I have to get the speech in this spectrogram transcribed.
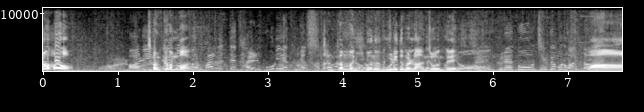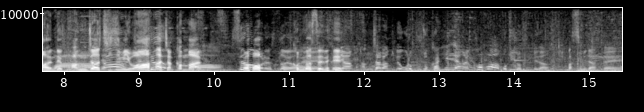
야! 잠깐만. 잠깐만 이거는 우리도 별로 안 좋은데? 네. 와 근데 광자 지짐이 와 잠깐만 와, 쓸어버렸어요. 겁나 네, 세네. 그냥 광자 방벽으로 부족한 힐량을 커버하고 밀었습니다. 맞습니다. 네.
